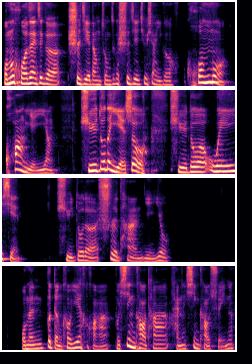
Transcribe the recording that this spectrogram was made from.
我们活在这个世界当中，这个世界就像一个荒漠旷野一样。许多的野兽，许多危险，许多的试探引诱。我们不等候耶和华，不信靠他，还能信靠谁呢？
